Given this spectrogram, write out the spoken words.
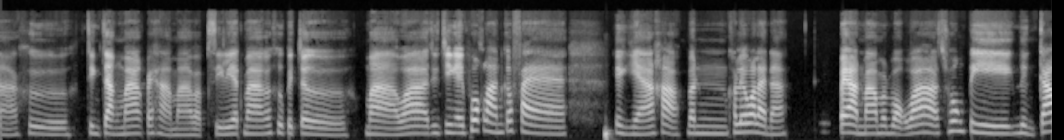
นะคือจริงจังมากไปหามาแบบซีเรียสมากก็คือไปเจอมาว่าจริง ๆ ไอ้พวกร้านกาแฟ อย่างเงี้ยค่ะ มันเขาเรียกว่าอะไรนะ ไปอ่านมามันบอกว่าช่วงปีหนึ่งเก้า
